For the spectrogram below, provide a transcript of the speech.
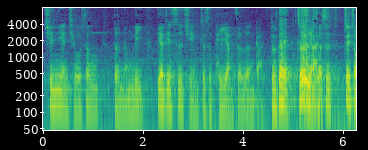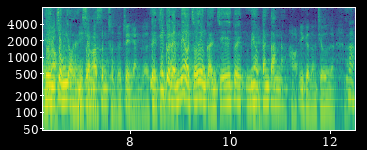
训练求生的能力。第二件事情就是培养责任感，对不对？对，责任感是最重要，很重要，很重要。你想要生存的这两个，对，一个人没有责任感，绝对没有担当了。好，一个人求生的，那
